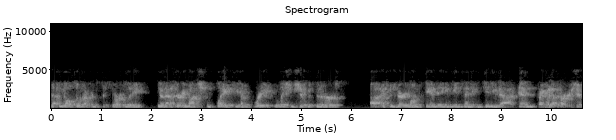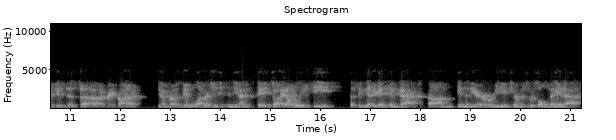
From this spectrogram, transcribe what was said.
that we also referenced historically, you know, that's very much in place. We have a great relationship with Syniverse. Uh, it's been very long-standing, and we intend to continue that. And frankly, that partnership gives us a great product you know, for us to be able to leverage in the United States. So I don't really see a significant impact um, in the near or medium term as a result of any of that.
